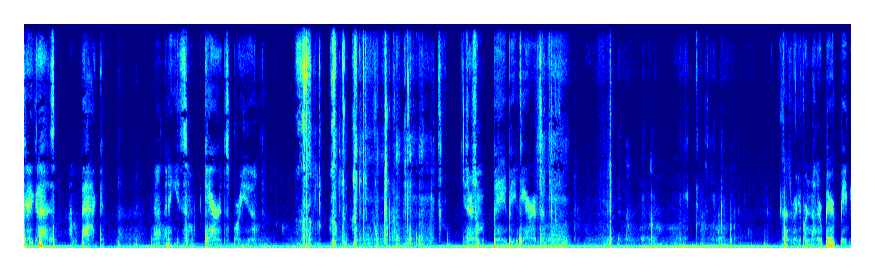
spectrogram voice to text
Okay, guys, I'm back. I'm gonna eat some carrots for you. These are some baby carrots. Guys, ready for another bear baby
